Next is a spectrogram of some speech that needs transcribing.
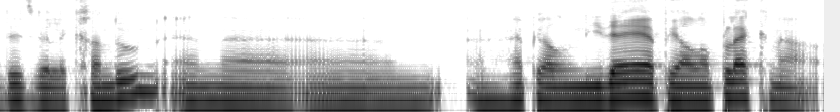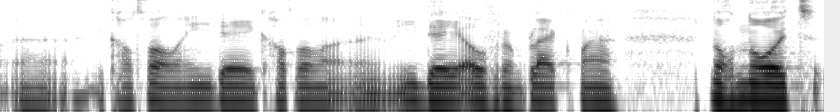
dit wil ik gaan doen. En ehm, heb je al een idee, heb je al een plek? Nou, ik had wel een idee, ik had wel een, een, idee over een plek, maar nog nooit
